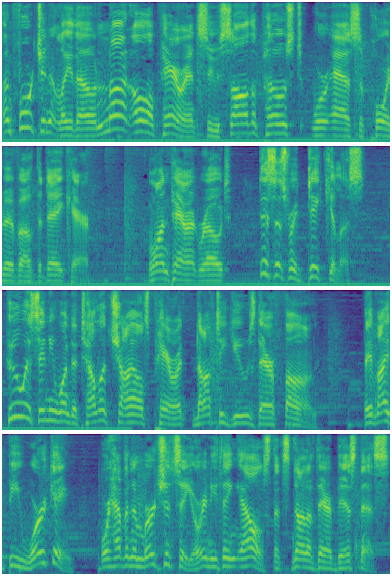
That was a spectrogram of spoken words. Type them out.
Unfortunately, though, not all parents who saw the post were as supportive of the daycare. One parent wrote, This is ridiculous. Who is anyone to tell a child's parent not to use their phone? They might be working or have an emergency or anything else that's none of their business.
